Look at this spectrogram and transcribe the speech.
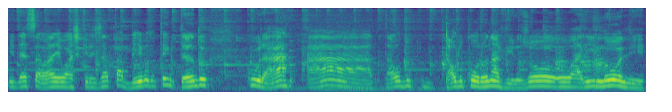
E dessa hora eu acho que ele já tá bêbado tentando curar a tal do, tal do coronavírus. Ô, ô Ari Loli,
